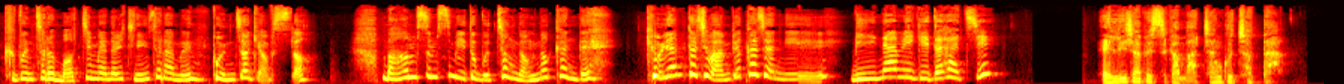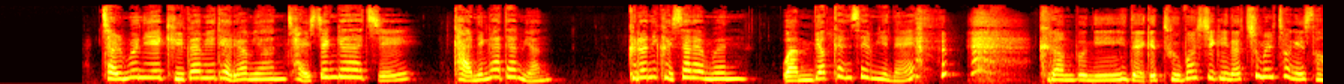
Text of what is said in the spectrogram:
그분처럼 멋진 매너를 지닌 사람은 본 적이 없어. 마음 씀씀이도 무척 넉넉한데 교양까지 완벽하잖니. 미남이기도 하지? 엘리자베스가 맞장구 쳤다. 젊은이의 귀감이 되려면 잘생겨야지. 가능하다면. 그러니 그 사람은 완벽한 셈이네. 그런 분이 내게 두 번씩이나 춤을 청해서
